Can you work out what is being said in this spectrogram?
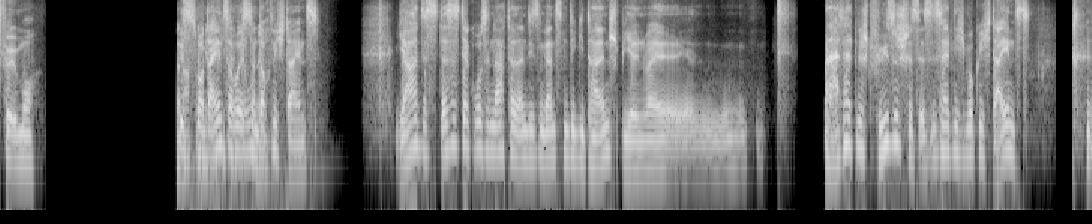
Für immer. Danach ist zwar deins, aber ist dann doch nicht deins. Ja, das, das ist der große Nachteil an diesen ganzen digitalen Spielen, weil äh, man hat halt nichts physisches, es ist halt nicht wirklich deins.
